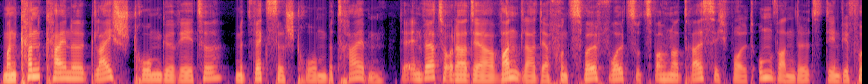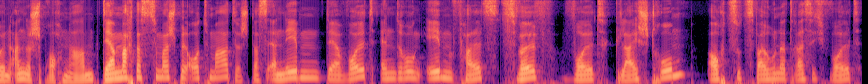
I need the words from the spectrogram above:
Man kann keine Gleichstromgeräte mit Wechselstrom betreiben. Der Inverter oder der Wandler, der von 12 Volt zu 230 Volt umwandelt, den wir vorhin angesprochen haben, der macht das zum Beispiel automatisch, dass er neben der Voltänderung ebenfalls 12 Volt Gleichstrom auch zu 230 Volt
